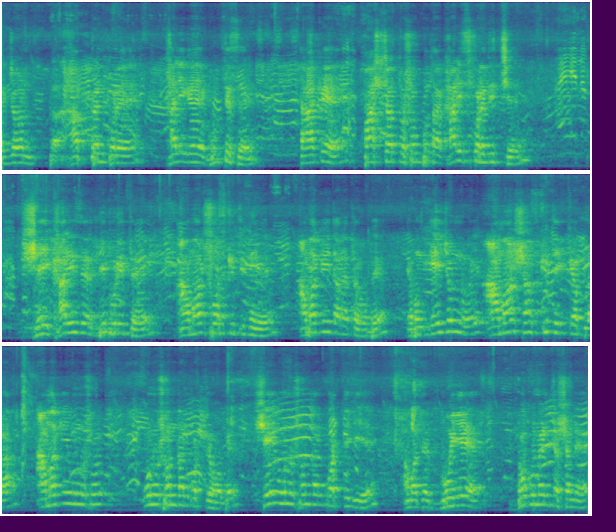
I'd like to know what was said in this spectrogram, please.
একজন হাফ প্যান্ট পরে খালি গায়ে ঘুরতেছে, তাকে পাশ্চাত্য সভ্যতা খারিজ করে দিচ্ছে সেই খারিজের বিপরীতে আমার সংস্কৃতি নিয়ে আমাকেই দাঁড়াতে হবে এবং এই জন্যই আমার সাংস্কৃতিক ক্যাবলা আমাকেই অনুসন্ধান করতে হবে। সেই অনুসন্ধান করতে গিয়ে আমাদের বইয়ের ডকুমেন্টেশনের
